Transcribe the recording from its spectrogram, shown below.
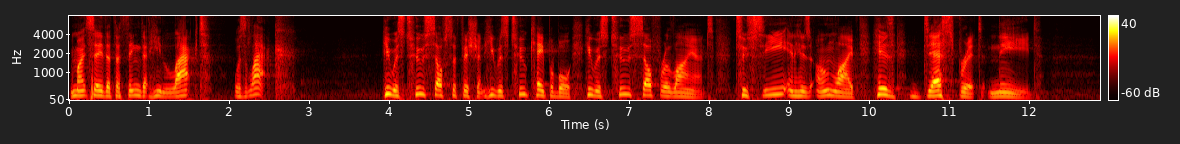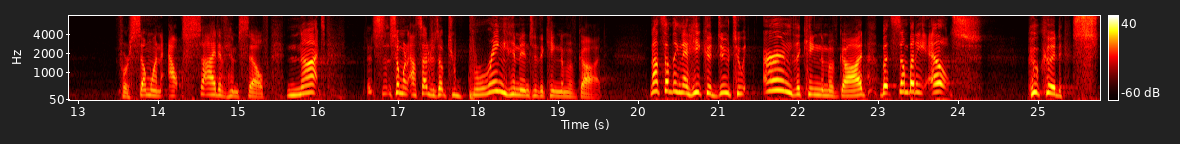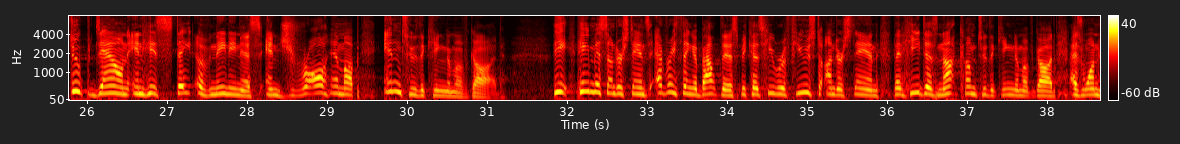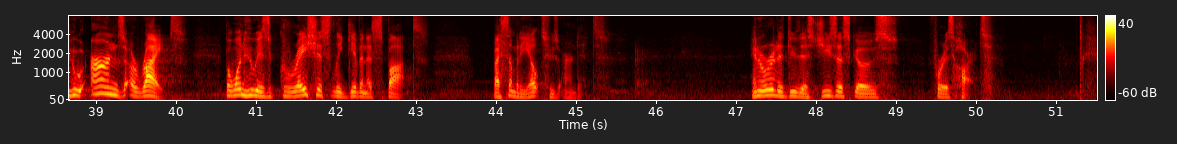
We might say that the thing that he lacked was lack. He was too self sufficient. He was too capable. He was too self reliant to see in his own life his desperate need for someone outside of himself, not someone outside of himself to bring him into the kingdom of God. Not something that he could do to earn the kingdom of God, but somebody else who could stoop down in his state of neediness and draw him up into the kingdom of God. He, he misunderstands everything about this because he refused to understand that he does not come to the kingdom of God as one who earns a right, but one who is graciously given a spot by somebody else who's earned it. In order to do this, Jesus goes for his heart.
